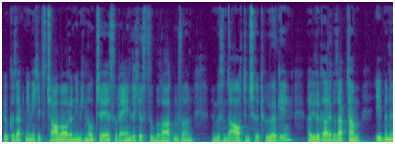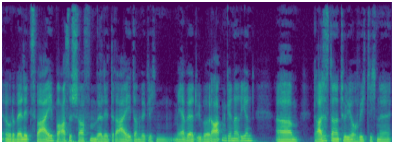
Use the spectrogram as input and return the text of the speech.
Glück gesagt, nehme ich jetzt Java oder nehme ich Node.js oder ähnliches zu beraten, sondern wir müssen da auch den Schritt höher gehen, weil wie wir gerade gesagt haben, Ebene oder Welle 2 Basis schaffen, Welle 3 dann wirklich einen Mehrwert über Daten generieren. Ähm, da ist es dann natürlich auch wichtig, eine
